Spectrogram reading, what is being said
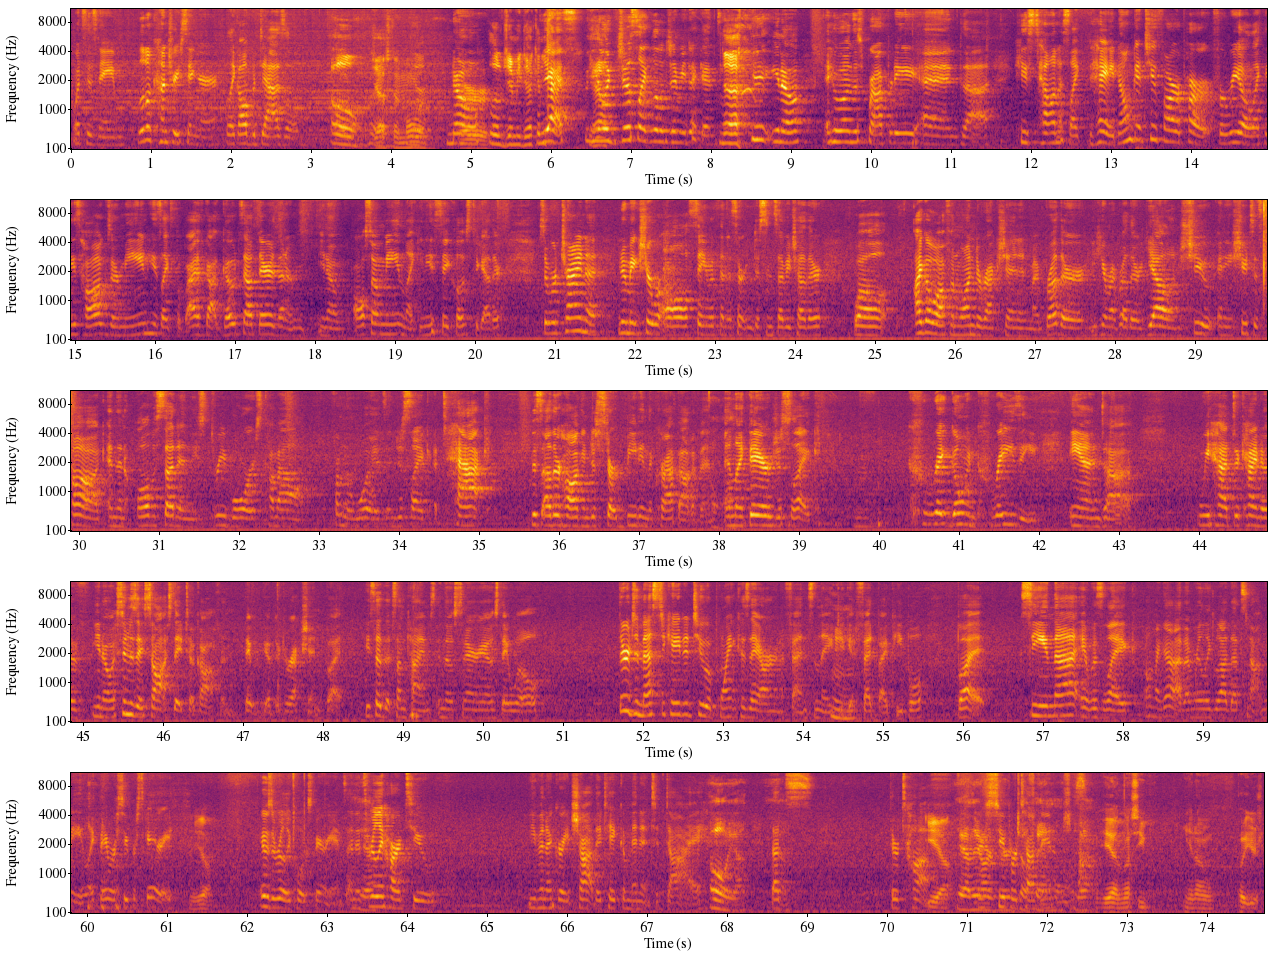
what's his name, little country singer, like all bedazzled. Oh, Justin Moore. No. Or- Little Jimmy Dickens. Yes, he Yeah. looked just like little Jimmy Dickens. Yeah. He, you know, who owned this property, and uh, he's telling us like, "Hey, don't get too far apart for real. Like these hogs are mean." He's like, "But I've got goats out there that are, you know, also mean. Like you need to stay close together." So we're trying to, you know, make sure we're all staying within a certain distance of each other. Well, I go off in one direction, and my brother, you hear my brother yell and shoot, and he shoots his hog, and then all of a sudden, these three boars come out from the woods and just like attack this other hog and just start beating the crap out of him. And like they are just like cra- going crazy. And uh, we had to kind of, you know, as soon as they saw us, they took off and they would go their direction. But he said that sometimes in those scenarios, they will, they're domesticated to a point because they are an offense and they do get fed by people. But seeing that, it was like, oh my God, I'm really glad that's not me. Like they were super scary Yeah. It was a really cool experience and it's Yeah. really hard to even a great shot they take a minute to die Oh yeah. that's they're tough Yeah. Yeah, they They're are super tough, tough animals. animals. Yeah. Yeah, unless you, you know, put your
